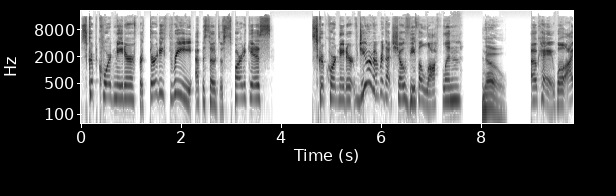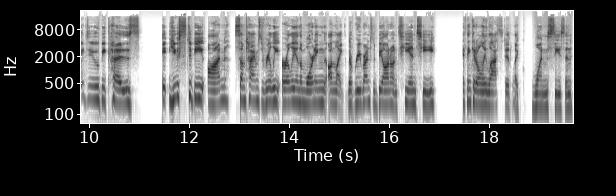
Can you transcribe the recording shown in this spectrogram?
script coordinator for 33 episodes of Spartacus, script coordinator. Do you remember that show, Viva Laughlin? No. Okay, well, I do because it used to be on sometimes really early in the morning on like the reruns would be on on TNT. I think it only lasted like one season.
